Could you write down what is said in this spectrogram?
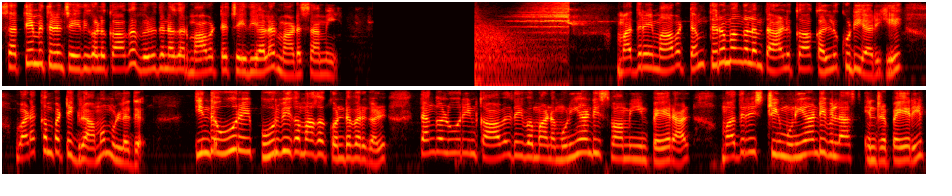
சத்தியமித்திரன் செய்திகளுக்காக விருதுநகர் மாவட்ட செய்தியாளர் மாடசாமி. மதுரை மாவட்டம் திருமங்கலம் தாலுகா கள்ளுக்குடி அருகே வடக்கம்பட்டி கிராமம் உள்ளது. இந்த ஊரை பூர்வீகமாக கொண்டவர்கள் தங்கள் ஊரின் காவல் தெய்வமான முனியாண்டி சுவாமியின் பெயரால் மதுரை ஸ்ரீ முனியாண்டி விலாஸ் என்ற பெயரில்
